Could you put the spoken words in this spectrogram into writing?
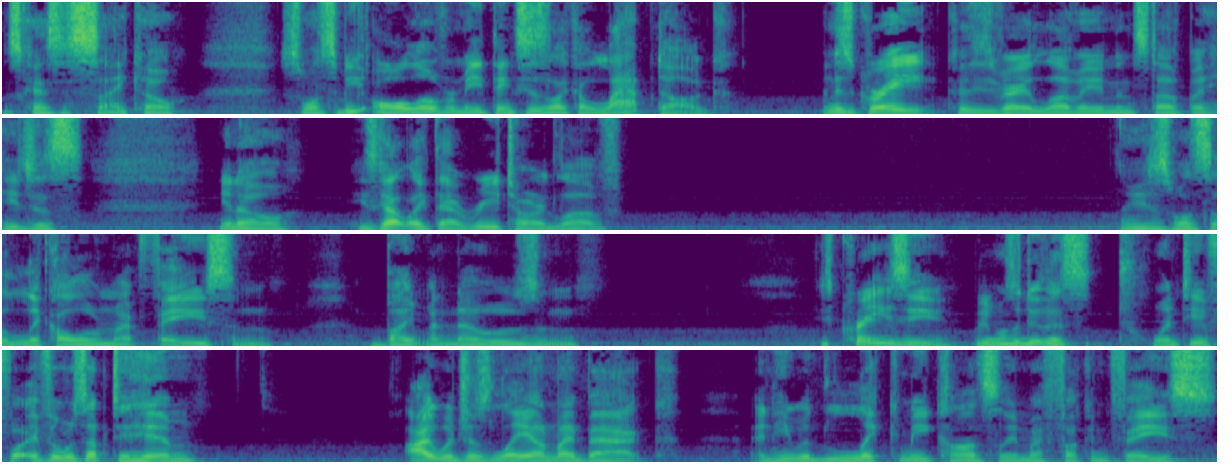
this guy's a psycho. Just wants to be all over me. He thinks he's like a lap dog, and he's great because he's very loving and stuff. But he just, you know, he's got like that retard love. He just wants to lick all over my face and bite my nose and he's crazy. But he wants to do this 24. If it was up to him, I would just lay on my back and he would lick me constantly in my fucking face,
